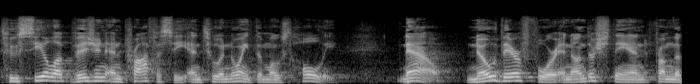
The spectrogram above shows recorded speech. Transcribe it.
to seal up vision and prophecy, and to anoint the most holy. Now, Know therefore and understand from the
